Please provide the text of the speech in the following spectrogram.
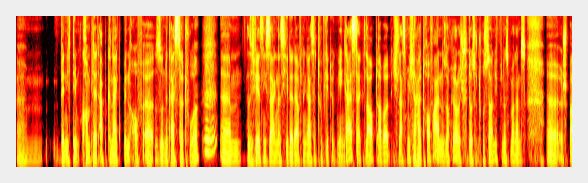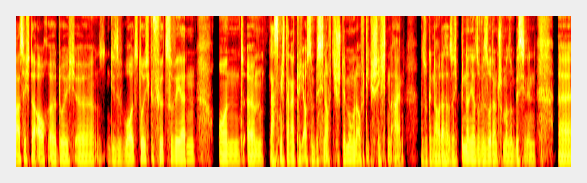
ähm, wenn ich dem komplett abgeneigt bin auf äh, so eine Geistertour. Mhm. Ähm, also ich will jetzt nicht sagen, dass jeder, der auf eine Geistertour geht, irgendwie ein Geister glaubt, aber ich lasse mich ja halt drauf ein und sage, ja, ich finde das interessant, ich finde das mal ganz äh, spaßig, da auch äh, durch äh, diese Walls durchgeführt zu werden und ähm, lass mich dann natürlich auch so ein bisschen auf die Stimmung und auf die Geschichten ein. Also genau das. Also ich bin dann ja sowieso dann schon mal so ein bisschen in äh,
